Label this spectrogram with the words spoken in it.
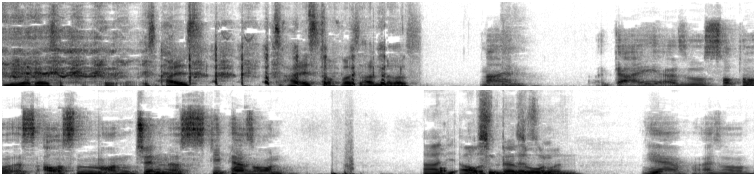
Nee, aber es, es heißt, es heißt doch was anderes. Nein. Gai, also Soto ist außen und Jin ist die Person. Ah, die Außenperson. Ja, also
